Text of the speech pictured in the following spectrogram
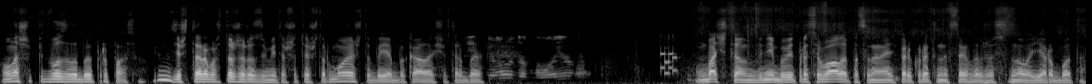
Головне, щоб підвозили боєприпаси. Іноді ж треба теж розуміти, що ти штурмуєш, тебе є БК, але ще в тебе. Бачите, ніби відпрацювали, пацани навіть перекурити не встигли, вже знову є робота.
